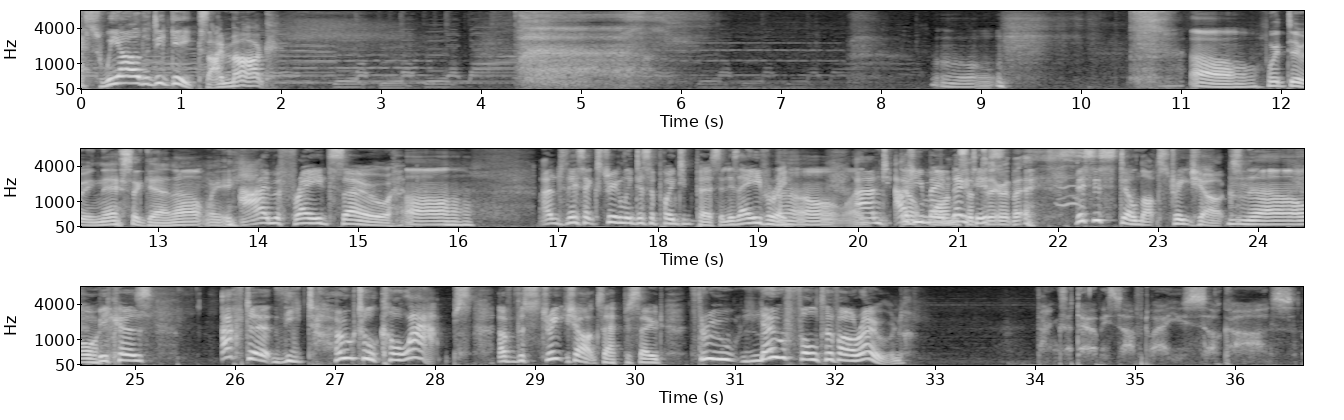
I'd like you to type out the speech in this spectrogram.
Yes, we are the D Geeks. I'm Mark. Oh, we're doing this again, aren't we? I'm afraid so. Oh, And this extremely disappointed person is Avery. oh. I And as you may have noticed- this. this is still not Street Sharks. no. Because after the total collapse of the Street Sharks episode through no fault of our own, Thanks, Adobe Software. You suck ass.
